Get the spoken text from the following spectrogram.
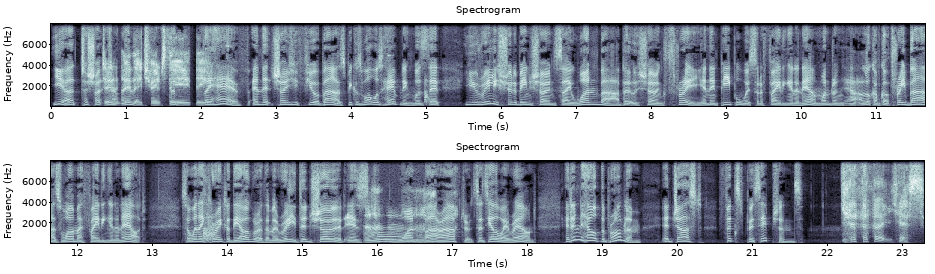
yeah to show didn't and- they? and- They changed the, the They have, and that shows you fewer bars because what was happening was that you really should have been shown, say, one bar, but it was showing three, and then people were sort of fading in and out and wondering, "Uh, look, I've got three bars, why am I fading in and out? So when they corrected the algorithm, it really did show it as one bar after it. So it's the other way around. It didn't help the problem, it just fixed perceptions. yes.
